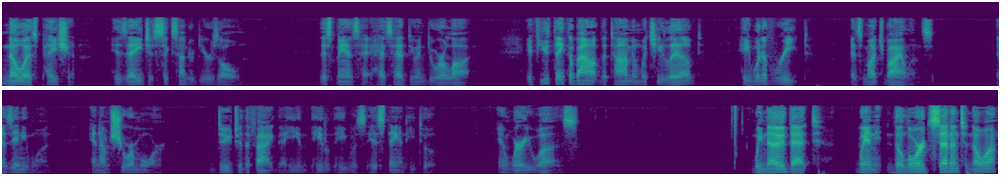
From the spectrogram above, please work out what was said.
Noah is patient. His age is 600 years old. This man has had to endure a lot. If you think about the time in which he lived, he would have reaped as much violence as anyone, and I'm sure more, due to the fact that he, he, he was his stand he took and where he was. We know that when the Lord said unto Noah,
